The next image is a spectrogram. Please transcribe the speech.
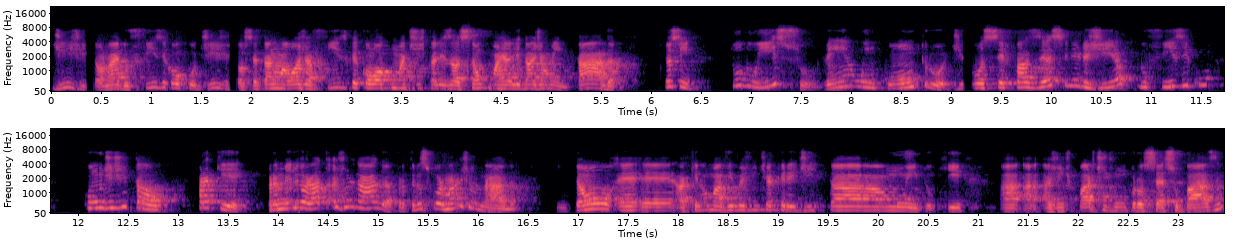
digital, né, do physical com digital, você está numa loja física e coloca uma digitalização com uma realidade aumentada, então assim, tudo isso vem ao encontro de você fazer a sinergia do físico com o digital. Para quê? para melhorar a jornada, para transformar a jornada. Então, é, é, aqui na Viva a gente acredita muito que a, a, a, gente parte de um processo base,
